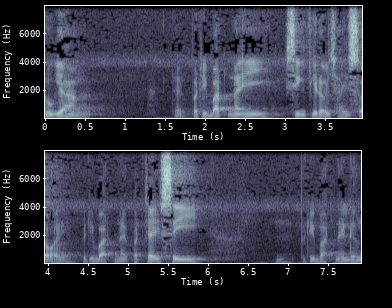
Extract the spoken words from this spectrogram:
ทุกอย่างปฏิบัติในสิ่งที่เราใช้สอย ปฏิบัติในปัจจัยสี่ปฏิบัติในเรื่อง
